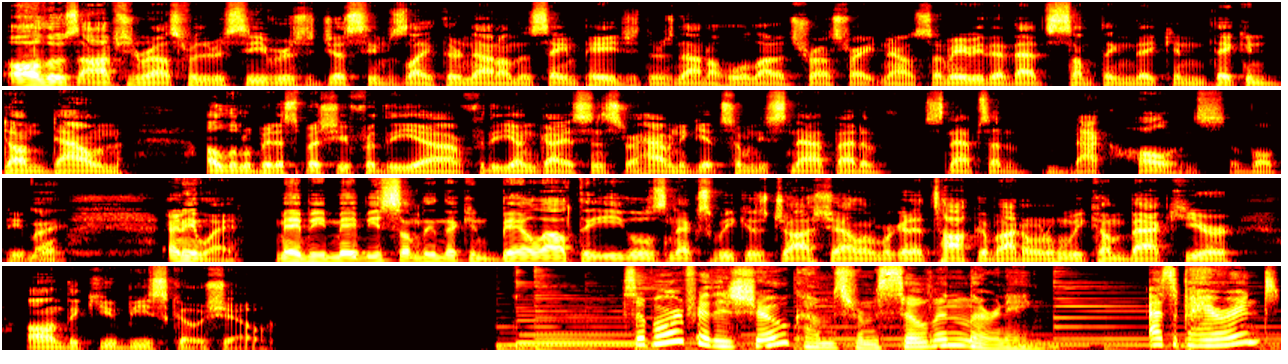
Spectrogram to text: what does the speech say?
all those option routes for the receivers, it just seems like they're not on the same page. and There's not a whole lot of trust right now. So maybe that that's something they can they can dumb down a little bit, especially for the uh, for the young guys since they're having to get so many snap out of snaps out of Mack Hollins of all people. Right. Anyway, maybe maybe something that can bail out the Eagles next week is Josh Allen. We're going to talk about it when we come back here on the QB Scho Show. Support for this show comes from Sylvan Learning. As a parent,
